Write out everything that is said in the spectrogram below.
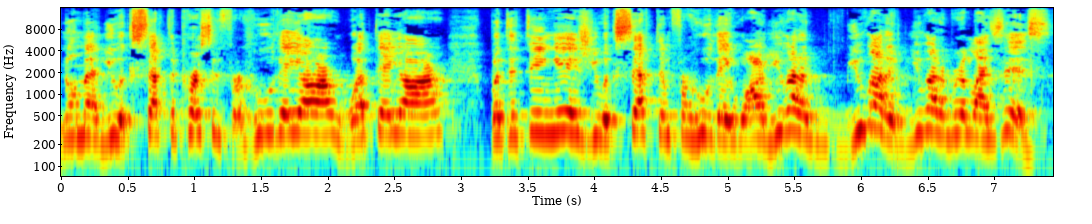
No matter you accept the person for who they are, what they are. But the thing is, you accept them for who they are. You gotta, you gotta, you gotta realize this.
